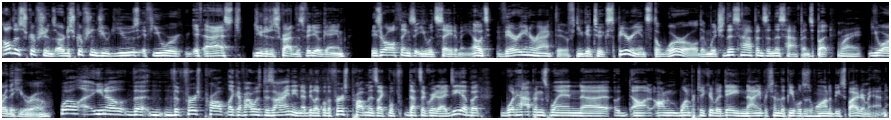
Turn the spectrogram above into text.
all the descriptions are descriptions you'd use if you were if I asked you to describe this video game. These are all things that you would say to me. Oh, it's very interactive. You get to experience the world in which this happens and this happens, but Right. you are the hero. Well, uh, you know, the the first problem, like if I was designing, I'd be like, well, the first problem is like, well, f- that's a great idea, but what happens when uh, on, on one particular day, ninety percent of the people just want to be Spider Man?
